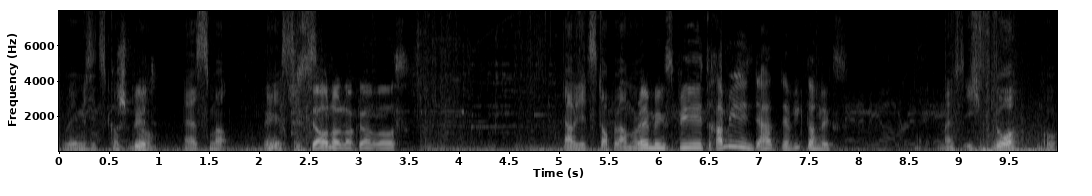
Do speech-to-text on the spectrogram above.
Problem ist jetzt kommt spät. noch erstmal. Nee, schießt ja auch noch locker raus. Da habe ich jetzt Doppelarmor. Ramming Speed, Ramin, der, hat, der wiegt doch nichts. Meinst ich? Oh, oh.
